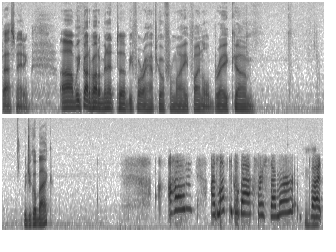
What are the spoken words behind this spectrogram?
Fascinating. Uh, we've got about a minute uh, before I have to go for my final break. Um, would you go back? Um, I'd love to go back for a summer, but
